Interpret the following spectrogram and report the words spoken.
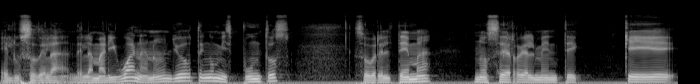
el uso de la, de la marihuana, ¿no? Yo tengo mis puntos sobre el tema, no sé realmente qué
